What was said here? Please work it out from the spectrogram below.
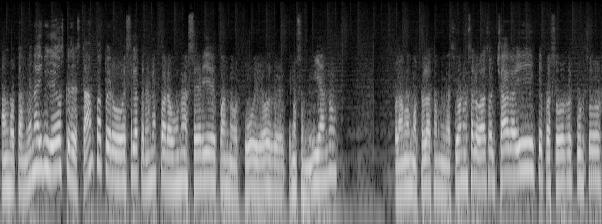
Cuando también hay videos que se estampa, pero esta la tenemos para una serie cuando tuvo videos de que nos humillan, ¿no? Podamos mostrar las humillaciones. Un saludazo al Chaga ahí que pasó recursos.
